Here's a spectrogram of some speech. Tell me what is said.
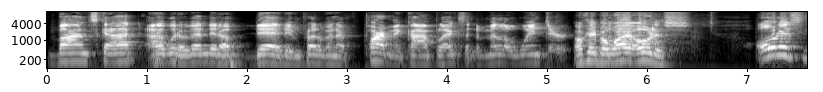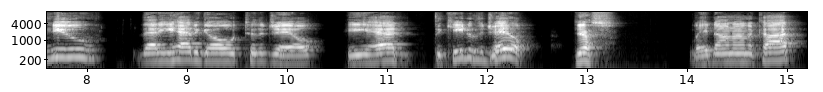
Bon Scott, I would have ended up dead in front of an apartment complex in the middle of winter. Okay, but why Otis? Otis knew that he had to go to the jail. He had the key to the jail. Yes. Laid down on a cot,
